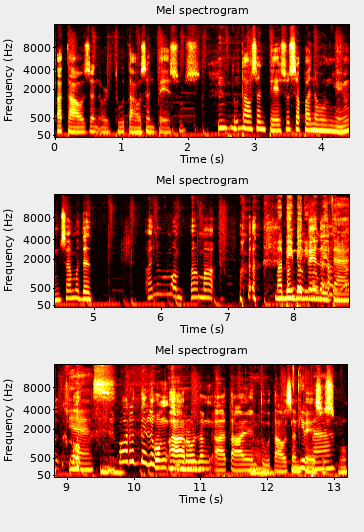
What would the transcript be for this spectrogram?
a thousand or 2,000 pesos. Mhm. 2,000 pesos sa panahon ngayon. Sa mo that ano ma, ma, ma- Mabibili mo with that. babela- Yes. parang dalawang araw lang ata yung Ah. 2,000 Di ba? pesos mo.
